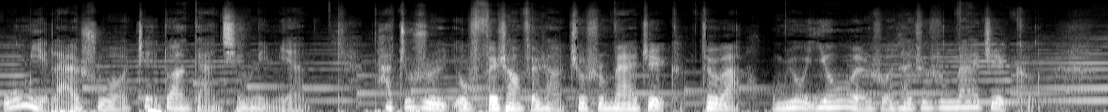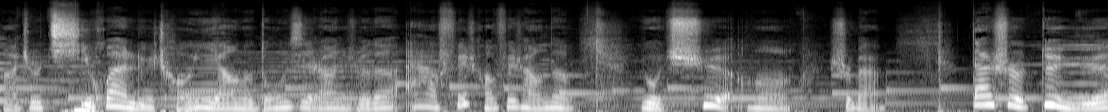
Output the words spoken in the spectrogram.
古米来说，这段感情里面，它就是有非常非常就是 magic，对吧？我们用英文说，它就是 magic。啊，就是奇幻旅程一样的东西，让你觉得哎呀，非常非常的有趣，嗯，是吧？但是对于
